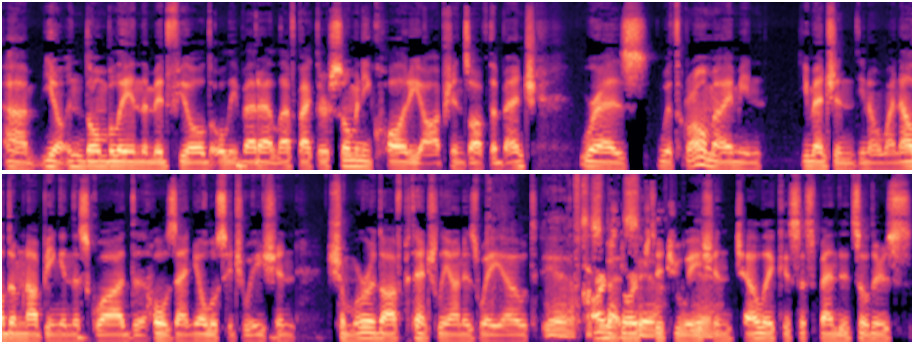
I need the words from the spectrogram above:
Um, you know, Ndombele in the midfield, Olivera at left back. There's so many quality options off the bench. Whereas with Roma, I mean, you mentioned, you know, Wijnaldum not being in the squad, the whole Zaniolo situation, Shomurodov potentially on his way out. Yeah, Karsdorp situation. Yeah. Celik is suspended, so there's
